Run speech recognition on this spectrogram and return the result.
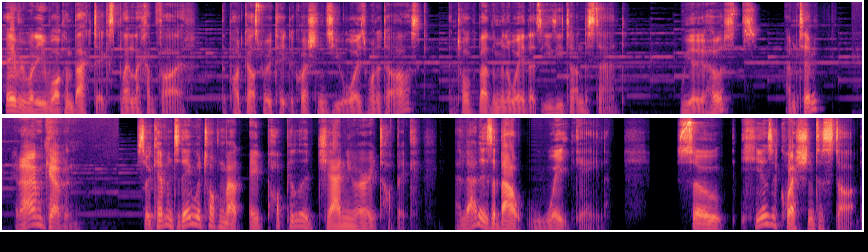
Hey everybody, welcome back to Explain Like I'm Five, the podcast where we take the questions you always wanted to ask and talk about them in a way that's easy to understand. We are your hosts. I'm Tim. And I'm Kevin. So, Kevin, today we're talking about a popular January topic, and that is about weight gain. So, here's a question to start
